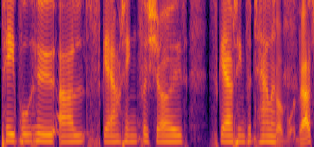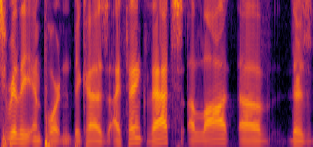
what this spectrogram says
people who are scouting for shows, scouting for talent. So that's really important because I think that's a lot of there's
